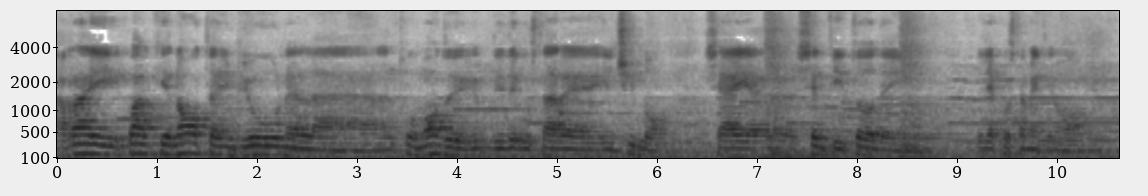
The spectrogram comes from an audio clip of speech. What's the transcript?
avrai qualche nota in più nel, nel tuo modo di, di, degustare il cibo se hai eh, sentito dei, degli accostamenti nuovi.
